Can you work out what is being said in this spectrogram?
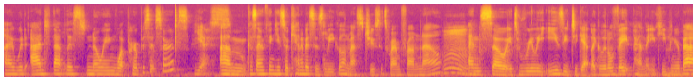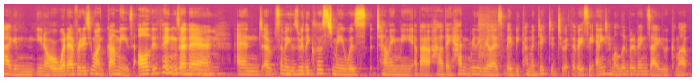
I would add to that list knowing what purpose it serves. Yes. Um, because I'm thinking, so cannabis is legal in Massachusetts, where I'm from now, mm. and so it's really easy to get like a little vape pen that you keep in your mm. bag, and you know, or whatever it is you want, gummies. All the things are there. Mm. And uh, somebody who's really close to me was telling me about how they hadn't really realized that they'd become addicted to it. That basically, anytime a little bit of anxiety would come up,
